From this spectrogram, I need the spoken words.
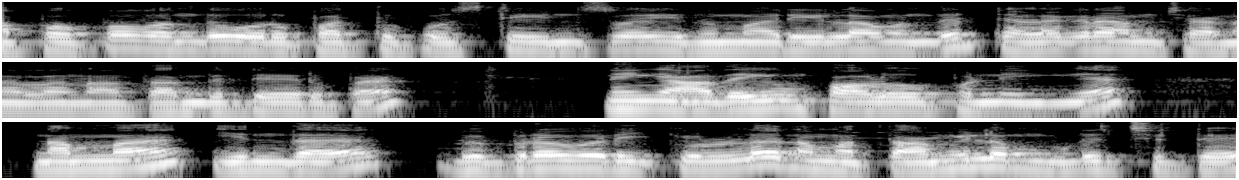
அப்பப்போ வந்து ஒரு பத்து கொஸ்டின்ஸோ இது மாதிரிலாம் வந்து டெலகிராம் சேனலில் நான் தந்துகிட்டே இருப்பேன். நீங்கள் அதையும் ஃபாலோ பண்ணிங்க நம்ம இந்த பிப்ரவரிக்குள்ளே நம்ம தமிழை முடிச்சுட்டு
